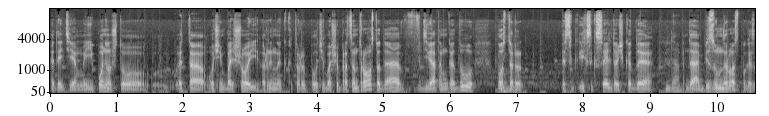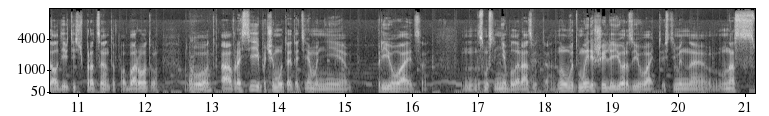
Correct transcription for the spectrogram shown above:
этой темы и понял, что это очень большой рынок, который получил большой процент роста, да, в девятом году постер xxl.d, да. да, безумный рост показал 9000% по обороту, uh-huh. вот, а в России почему-то эта тема не прививается в смысле, не было развито. Ну, вот мы решили ее развивать. То есть именно у нас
